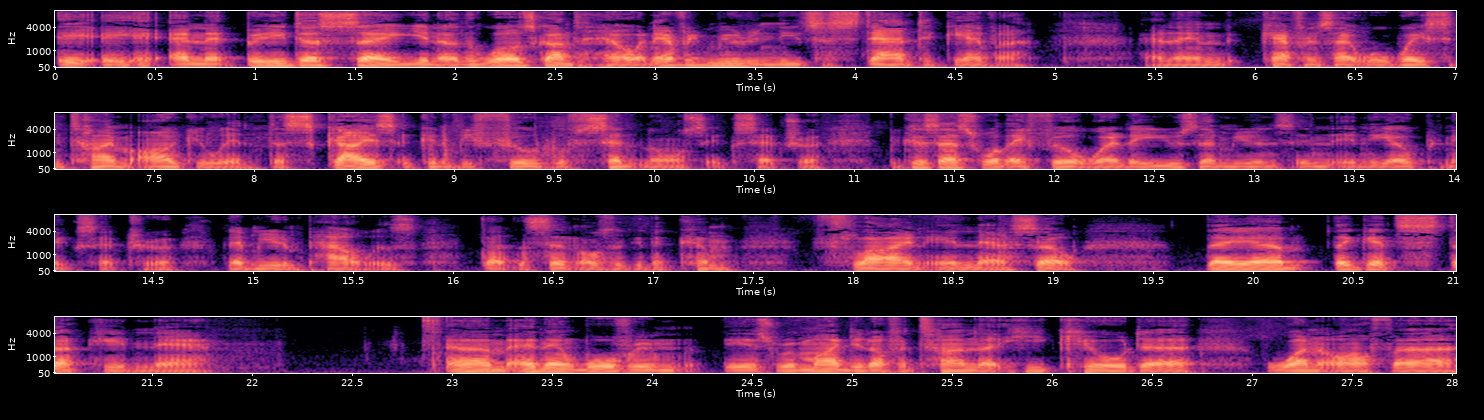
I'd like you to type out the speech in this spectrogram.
He, he, and it, but he does say, you know, the world's gone to hell, and every mutant needs to stand together. And then Catherine's like, we're wasting time arguing. The skies are going to be filled with sentinels, etc. Because that's what they feel, where they use their mutants in, in the open, etc. Their mutant powers, that the sentinels are going to come flying in there. So they um, they get stuck in there. Um, and then Wolverine is reminded of a time that he killed uh, one of uh,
